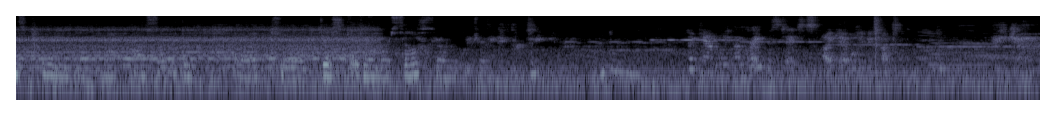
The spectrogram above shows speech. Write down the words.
Let's put it just get her more self so I can't believe how great this tastes. I can't believe it's not. Vegan.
